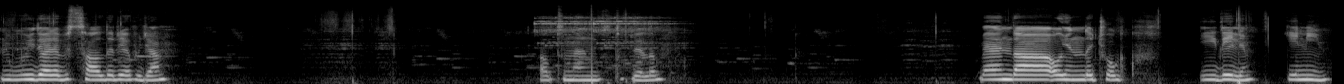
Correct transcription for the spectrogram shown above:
Bu videoda bir saldırı yapacağım. Altınlarımızı toplayalım. Ben daha oyunda çok iyi değilim. Yeniyim.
